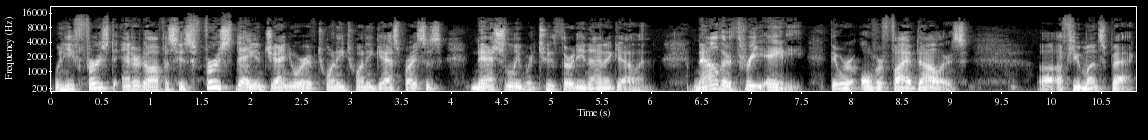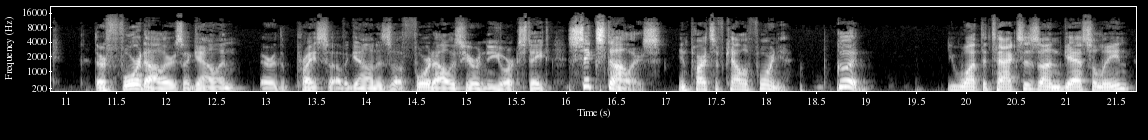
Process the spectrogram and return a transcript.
when he first entered office, his first day in January of 2020, gas prices nationally were 239 a gallon. Now they're 380. They were over $5 uh, a few months back. They're $4 a gallon, or the price of a gallon is uh, $4 here in New York State, $6 in parts of California. Good. You want the taxes on gasoline?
